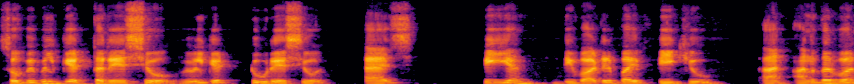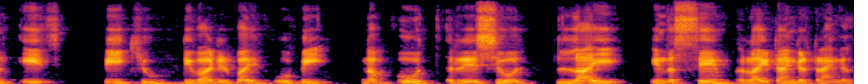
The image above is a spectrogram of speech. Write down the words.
So we will get the ratio, we will get two ratios as Pn divided by Pq and another one is PQ divided by OP. Now both ratios lie in the same right angle triangle.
